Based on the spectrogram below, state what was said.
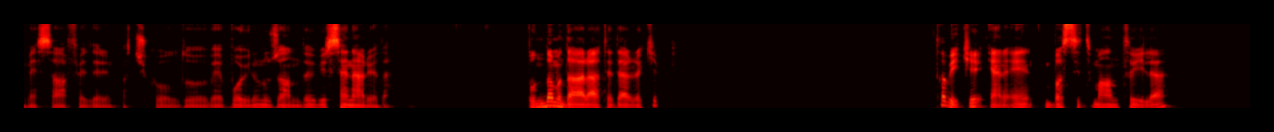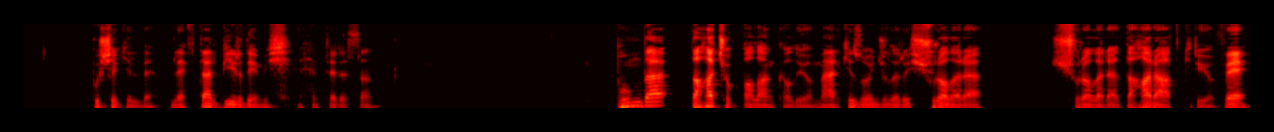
mesafelerin açık olduğu ve boyunun uzandığı bir senaryoda. Bunda mı daha rahat eder rakip? Tabii ki yani en basit mantığıyla bu şekilde. Lefter 1 demiş. Enteresan. Bunda daha çok alan kalıyor. Merkez oyuncuları şuralara, şuralara daha rahat giriyor ve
